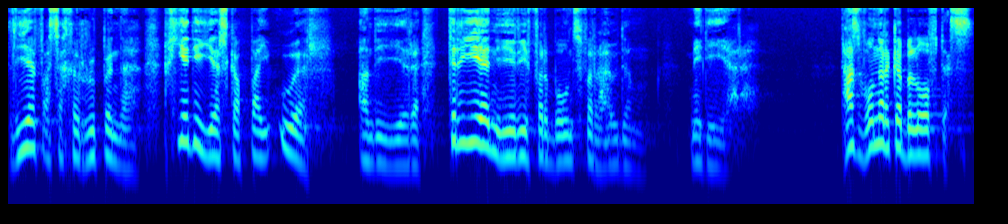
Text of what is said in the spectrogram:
Leef as 'n geroepene, gee die heerskappy oor aan die Here. Tree in hierdie verbondsverhouding met die Here. Das wonderlike beloftes.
